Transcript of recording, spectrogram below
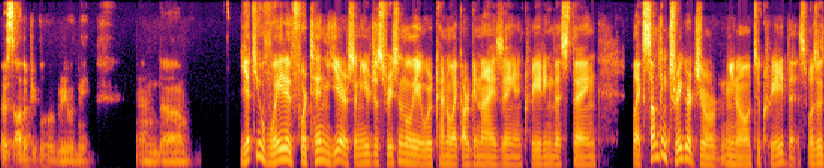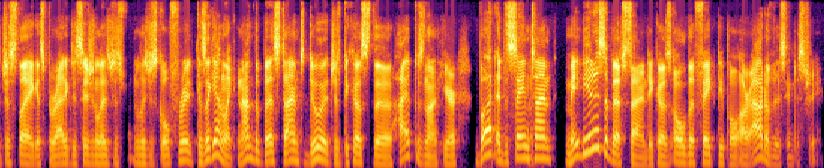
there's other people who agree with me, and um, yet you've waited for 10 years and you just recently were kind of like organizing and creating this thing. Like something triggered you you know to create this. Was it just like a sporadic decision let's just let's just go for it? Because again like not the best time to do it just because the hype is not here but at the same time maybe it is the best time because all the fake people are out of this industry.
